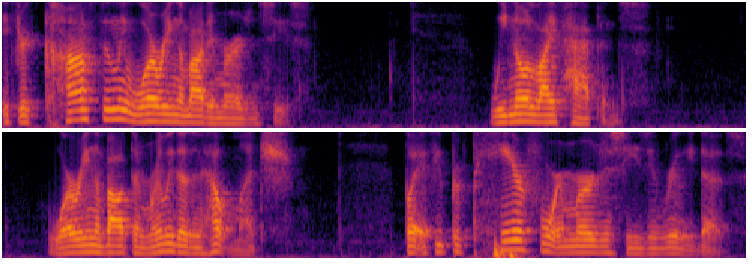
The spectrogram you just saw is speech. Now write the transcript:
if you're constantly worrying about emergencies, we know life happens. Worrying about them really doesn't help much. But if you prepare for emergencies, it really does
